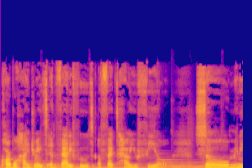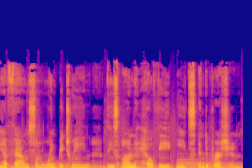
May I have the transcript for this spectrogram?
carbohydrates and fatty foods affect how you feel. So many have found some link between these unhealthy eats and depression.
